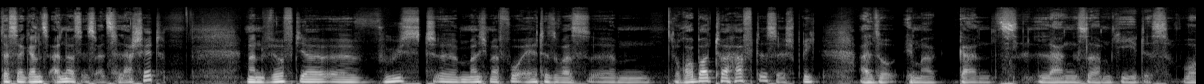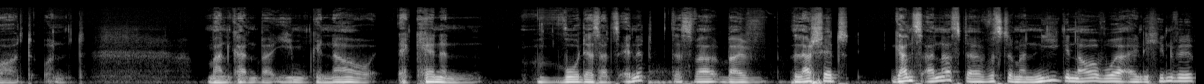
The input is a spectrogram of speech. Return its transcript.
dass er ganz anders ist als Laschet. Man wirft ja äh, Wüst äh, manchmal vor, er hätte sowas ähm, Roboterhaftes. Er spricht also immer ganz langsam jedes Wort und man kann bei ihm genau erkennen, wo der Satz endet. Das war bei Laschet ganz anders. Da wusste man nie genau, wo er eigentlich hin will.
